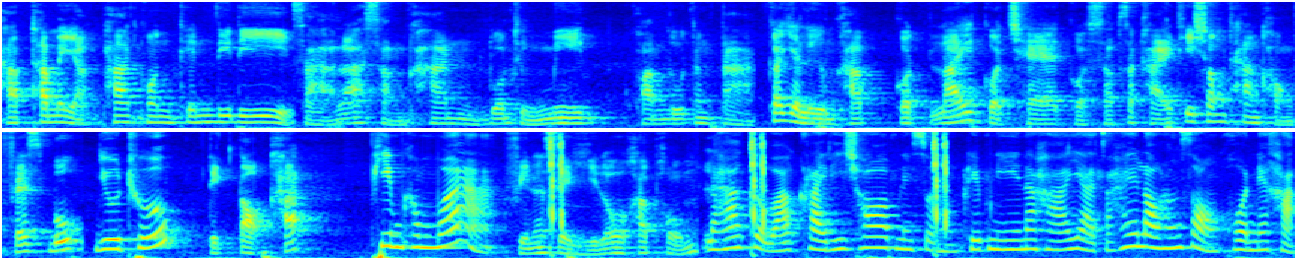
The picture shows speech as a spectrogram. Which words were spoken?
ครับ ถ้าไม่อยากพลาดคอนเทนต์ดีๆ สาระสำคัญรวมถึงมีความรู้ต่างๆ ก็อย่าลืมครับ กดไลค์กดแชร์ กด Subscribe ที่ช่องทางของ Facebook YouTube TikTok ครับ พิมพ์คำว่า Finance Hero ครับผม และถ้าเกิดว่าใครที่ชอบในส่วนของคลิปนี้นะคะ อยากจะให้เราทั้งสองคนเนี่ยค่ะ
